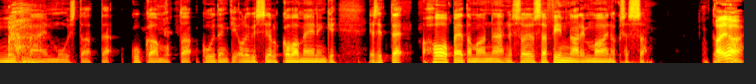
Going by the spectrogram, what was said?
Nyt mä en muista, että kuka, mutta kuitenkin oli vissi ollut kova meininki. Ja sitten HPtä mä oon nähnyt, se on jossain Finnaarin mainoksessa. Ai jaa.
